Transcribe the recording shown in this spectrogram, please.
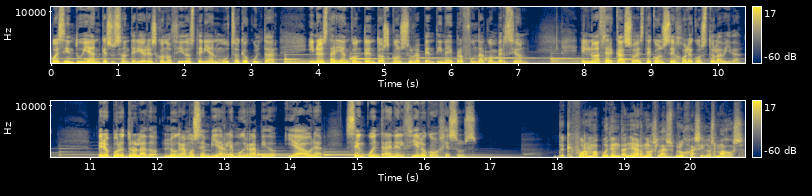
pues intuían que sus anteriores conocidos tenían mucho que ocultar y no estarían contentos con su repentina y profunda conversión. El no hacer caso a este consejo le costó la vida. Pero por otro lado, logramos enviarle muy rápido y ahora se encuentra en el cielo con Jesús. ¿De qué forma pueden dañarnos las brujas y los magos?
